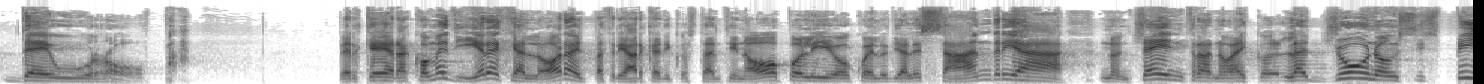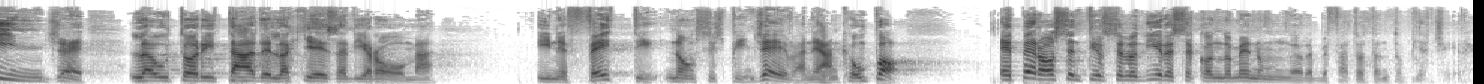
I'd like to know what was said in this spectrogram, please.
d'Europa. Perché era come dire che allora il patriarca di Costantinopoli o quello di Alessandria non c'entrano, ecco, laggiù non si spinge l'autorità della Chiesa di Roma. In effetti non si spingeva neanche un po'. E però sentirselo dire secondo me non avrebbe fatto tanto piacere.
